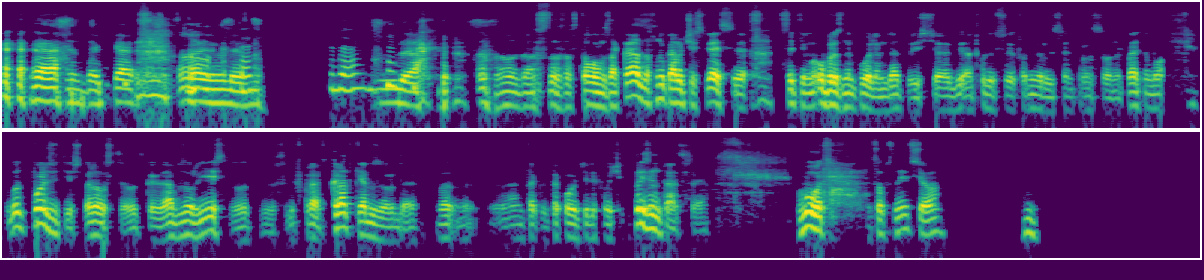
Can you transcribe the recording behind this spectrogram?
да. да, со, столом заказов, ну, короче, связь э, с этим образным полем, да, то есть э, откуда все формируется информационно. Поэтому вот пользуйтесь, пожалуйста, вот обзор есть, вот вкрат- краткий обзор, да, э, так- такого телефончика, презентация. Вот, собственно, и все.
